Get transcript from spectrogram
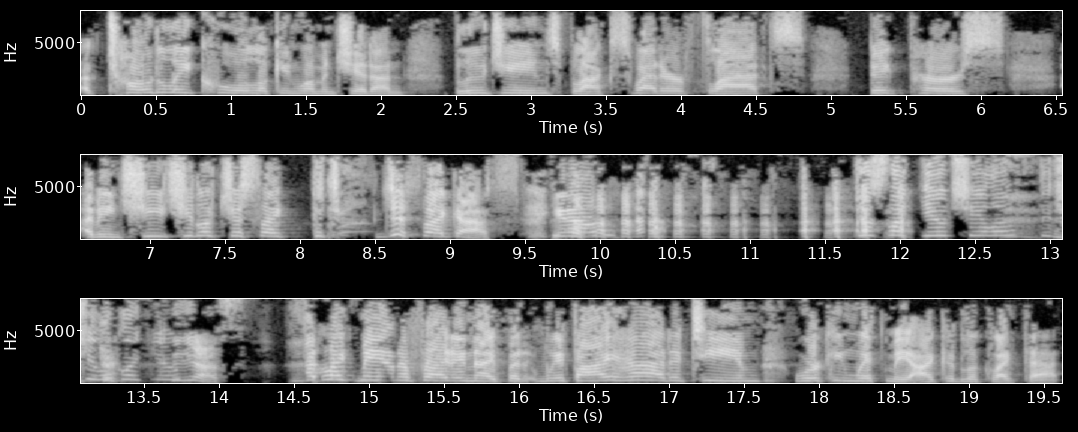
a totally cool looking woman. She had on blue jeans, black sweater, flats, big purse. I mean, she she looked just like just like us, you know. Just like you, Sheila? Did she look like you? yes. Not like me on a Friday night, but if I had a team working with me, I could look like that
